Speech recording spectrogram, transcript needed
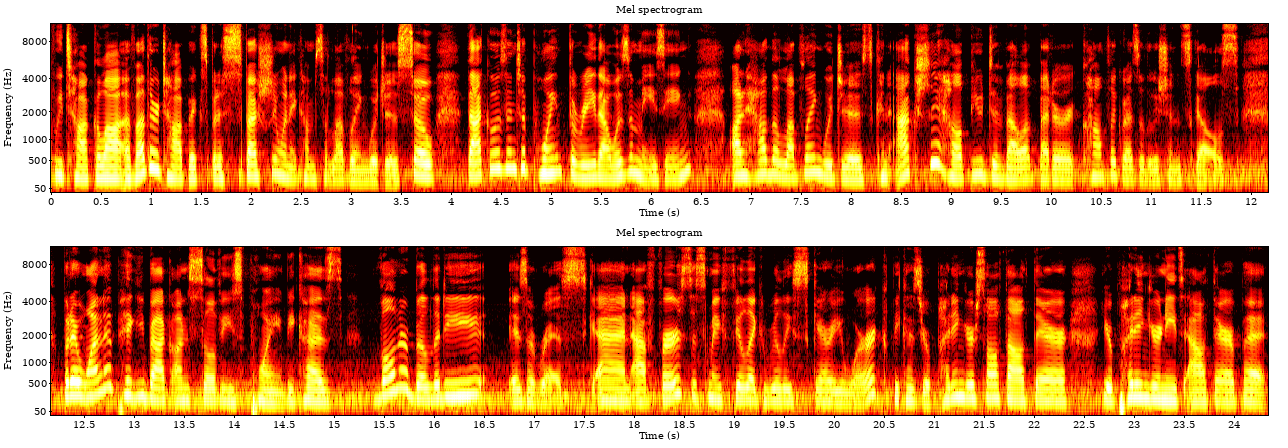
we talk a lot of other topics, but especially when it comes to love languages. So that goes into point three. That was amazing on how the love languages can actually help you develop better conflict resolution skills. But I want to piggyback on Sylvie's point because vulnerability is a risk. And at first, this may feel like really scary work because you're putting yourself out there, you're putting your needs out there, but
